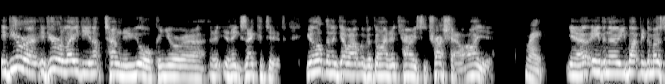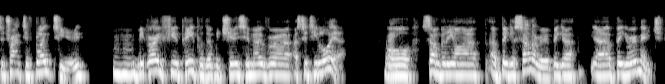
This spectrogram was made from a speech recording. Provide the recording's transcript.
if you're a if you're a lady in uptown New York and you're a, an executive, you're not going to go out with a guy that carries the trash out, are you? Right. You know, even though he might be the most attractive bloke to you, Mm-hmm. There'd be very few people that would choose him over a, a city lawyer right. or somebody on a, a, bigger salary, a bigger, uh, a bigger image.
